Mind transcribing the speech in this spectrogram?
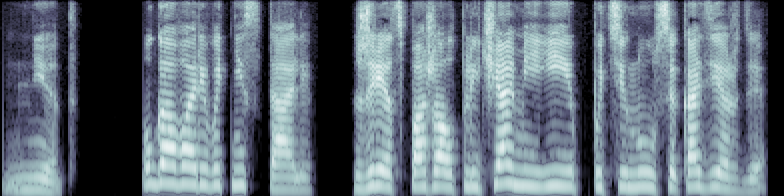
Нет, уговаривать не стали. Жрец пожал плечами и потянулся к одежде.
